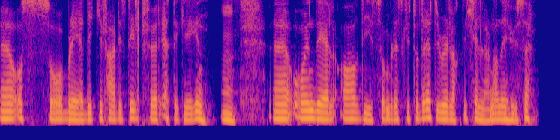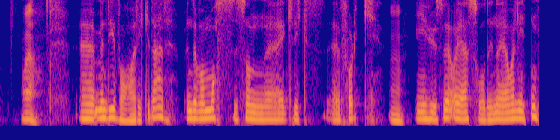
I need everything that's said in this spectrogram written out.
Eh, og så ble det ikke ferdigstilt før etter krigen. Mm. Eh, og en del av de som ble skutt og drept, de ble lagt i kjelleren av det huset. Oh, ja. Eh, men de var ikke der. Men det var masse sånne krigsfolk Mm. i huset, og jeg så de når jeg var liten.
